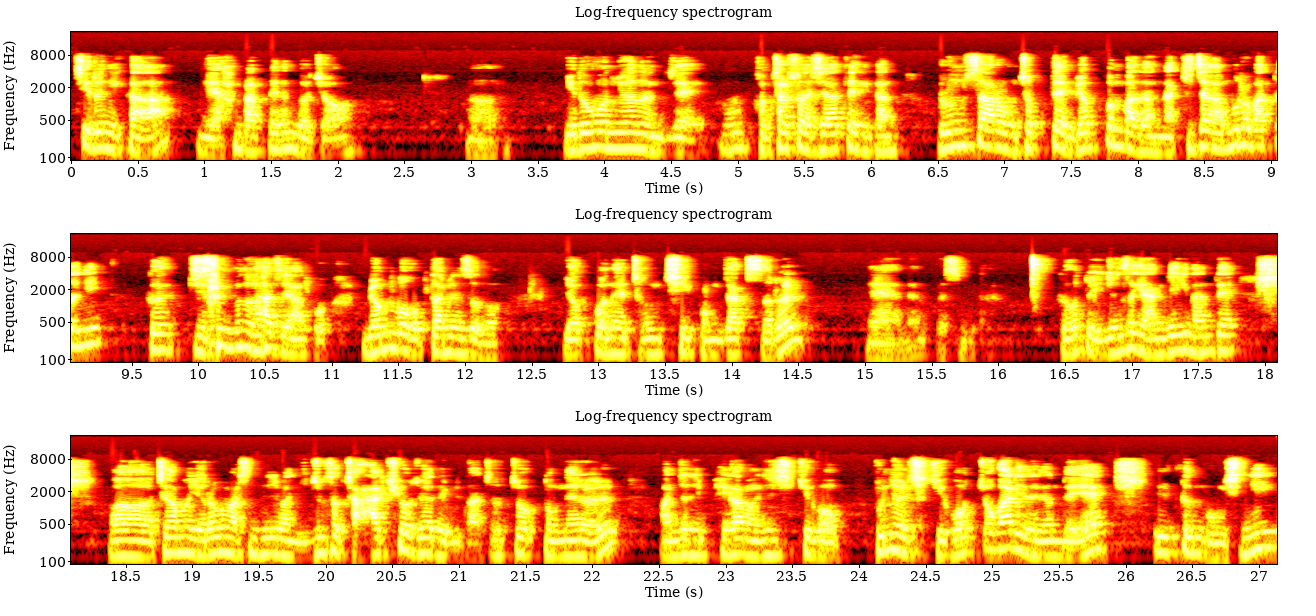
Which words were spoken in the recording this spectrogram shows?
찌르니까 예, 한발 빼는 거죠. 어, 이동훈 의원은 이제 어, 검찰 수사 시작할 테니까 룸사롱 접대 몇 번 받았나 기자가 물어봤더니 그 질문을 하지 않고 면목 없다면서도 여권의 정치 공작서를 네, 내놓겠습니다. 그것도 이준석의 한계이긴 한데 어, 제가 뭐 여러 번 말씀드리지만 이준석 잘 키워줘야 됩니다. 저쪽 동네를 완전히 폐가망신시키고 분열시키고 쪼가리 되는 데에 1등 공신이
